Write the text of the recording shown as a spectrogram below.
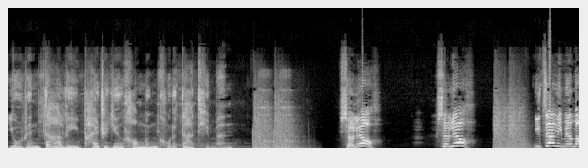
有人大力拍着银行门口的大铁门：“小六，小六，你在里面吗？”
